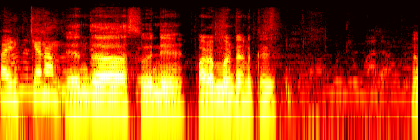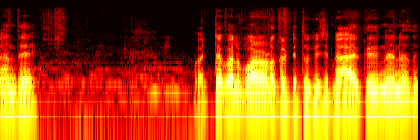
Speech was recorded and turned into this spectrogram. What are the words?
കഴിക്കണം. എന്താ സൂന്യ പഴം വേണ്ട എനക്ക്? എന്തേ ഒറ്റ കൊല പഴം അവിടെ കെട്ടിത്തൂക്കി വെച്ചിട്ടുണ്ട്. ആർക്ക് തിന്നാനത്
